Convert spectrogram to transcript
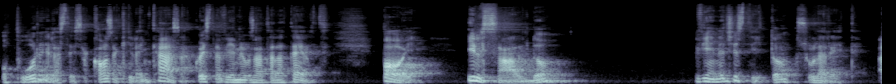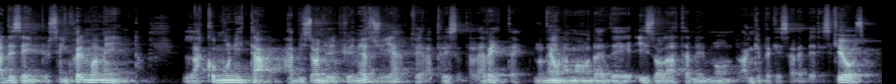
Oppure la stessa cosa chi l'ha in casa, questa viene usata da terzi. Poi il saldo viene gestito sulla rete. Ad esempio, se in quel momento la comunità ha bisogno di più energia, verrà presa dalla rete. Non è una moda de- isolata nel mondo, anche perché sarebbe rischioso,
